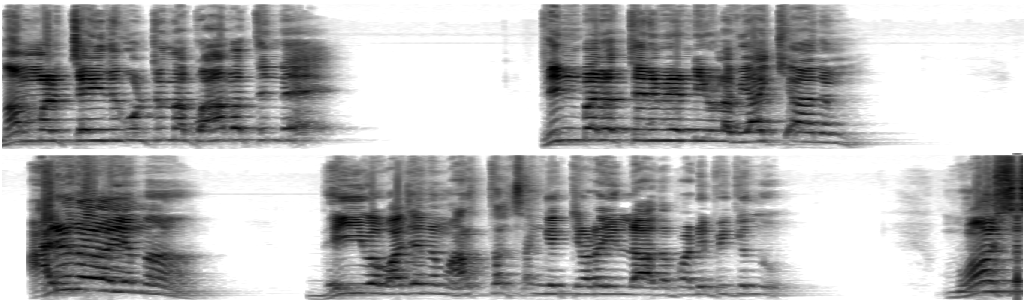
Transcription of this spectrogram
നമ്മൾ ചെയ്തു കൂട്ടുന്ന പാപത്തിന്റെ പിൻബലത്തിന് വേണ്ടിയുള്ള വ്യാഖ്യാനം അരുത് എന്ന് ദൈവവചനം അർത്ഥസംഖ്യക്കിടയില്ലാതെ പഠിപ്പിക്കുന്നു. മോശ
